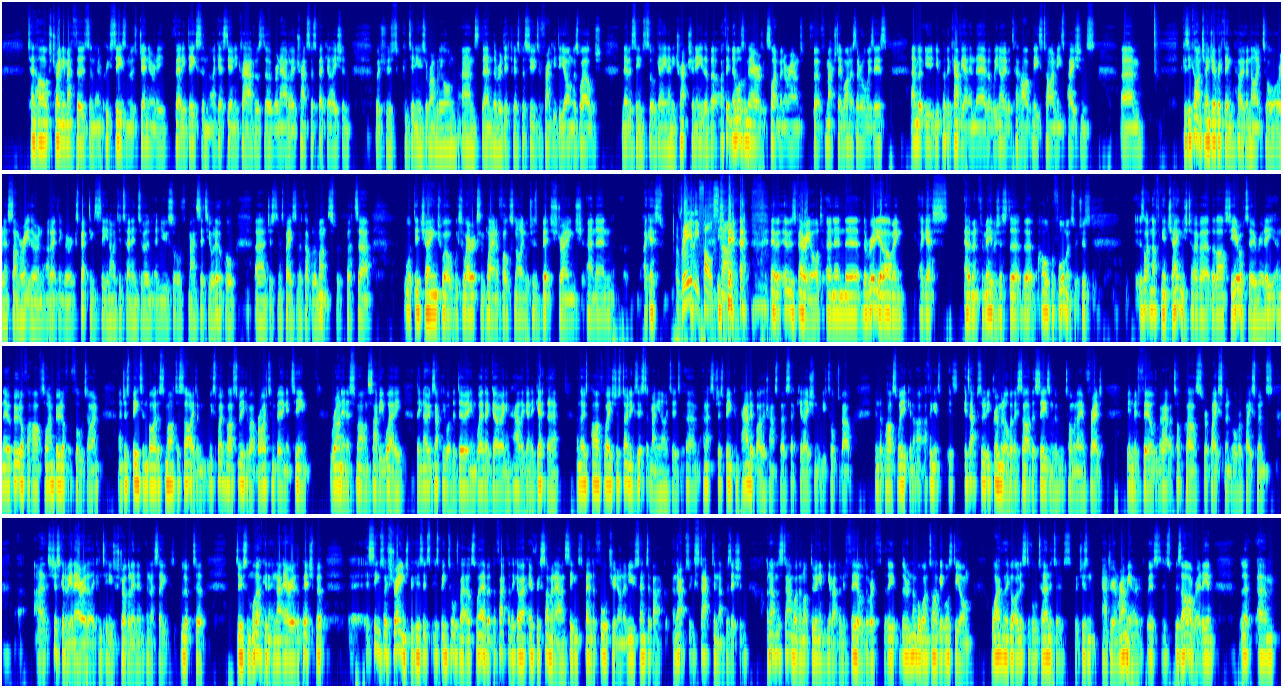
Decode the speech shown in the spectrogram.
Ten Hag's training methods and, and pre-season was generally fairly decent. I guess the only cloud was the Ronaldo transfer speculation, which was continuing to rumbling on, and then the ridiculous pursuit of Frenkie De Jong as well, which never seemed to sort of gain any traction either. But I think there was an air of excitement around for, for match day one, as there always is. And look, you, you put the caveat in there that we know that Ten Hag needs time, needs patience. Um, because he can't change everything overnight or, or, in a summer either. And I don't think we are expecting to see United turn into a, a new sort of Man City or Liverpool uh, just in the space of a couple of months. But, but uh, what did change? Well, we saw Eriksen playing a false nine, which was a bit strange, and then. I guess a really false nine. yeah, it, it was very odd, and then the the really alarming, I guess, element for me was just the the whole performance, which was it was like nothing had changed over the last year or two, really. And they were booed off at half time, booed off at full time, and just beaten by the smarter side. And we spoke last week about Brighton being a team run in a smart and savvy way. They know exactly what they're doing and where they're going and how they're going to get there. And those pathways just don't exist at Man United. Um, and that's just being compounded by the transfer speculation that you've talked about in the past week. And I, I think it's, it's, it's absolutely criminal that they started the season with McTominay and Fred in midfield without a top class replacement or replacements. Uh, it's just going to be an area that they continue to struggle in unless they look to do some work in, in that area of the pitch. But uh, it seems so strange because it's, it's been talked about elsewhere, but the fact that they go out every summer now and seem to spend a fortune on a new centre back and they're absolutely stacked in that position. I don't understand why they're not doing anything about the midfield, or if the, the number one target was De Jong, why haven't they got a list of alternatives, which isn't Adrien Rabiot? It's, it's bizarre, really. And look, um,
